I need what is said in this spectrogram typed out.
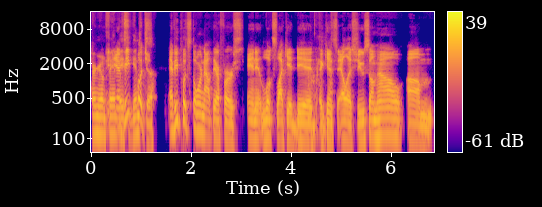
turn your own fan base against puts, you if he puts Thorne out there first and it looks like it did against LSU somehow, um,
